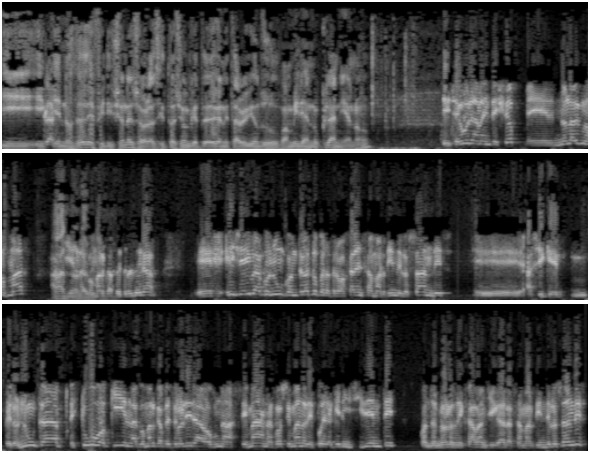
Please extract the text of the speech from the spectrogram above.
y, que nos dé definiciones sobre la situación que deben estar viviendo su familia en Ucrania, ¿no? Sí, seguramente. Yo eh, no la vimos más Ah, aquí no en la, comarca petrolera. Eh, ella iba con un contrato para trabajar en San Martín de los Andes, eh, así que, mm, pero nunca estuvo aquí en la comarca petrolera unas semanas, dos semanas después de aquel incidente, cuando no los dejaban llegar a San Martín de los Andes,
